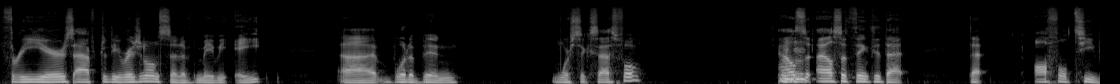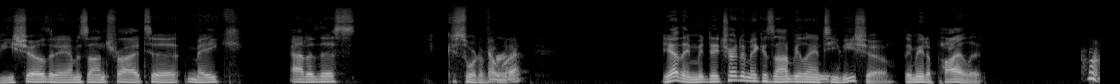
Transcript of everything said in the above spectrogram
three years after the original instead of maybe eight, uh, would have been more successful. I also, I also think that that awful TV show that Amazon tried to make out of this sort of hurt. what? Yeah, they they tried to make a Zombieland TV show. They made a pilot. Huh.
